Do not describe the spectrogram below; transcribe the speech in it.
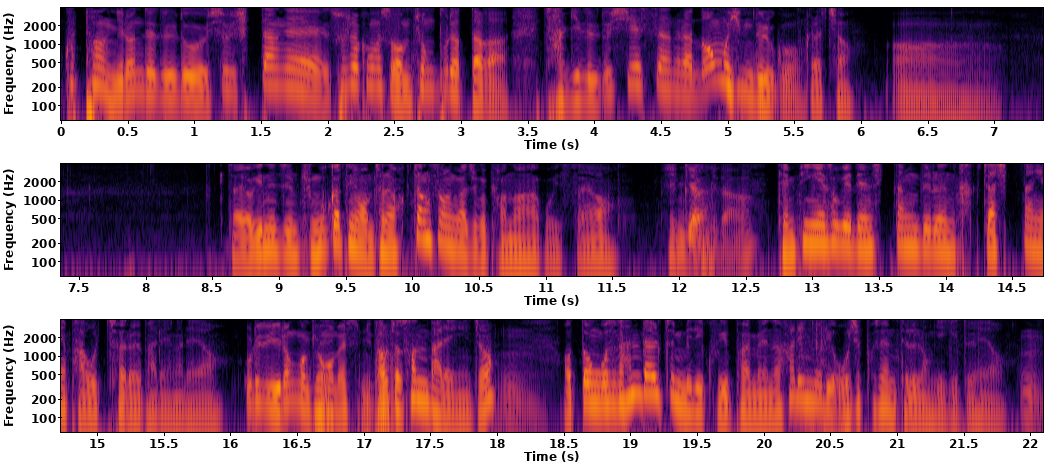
쿠팡 이런 데들도 시- 식당에 소셜 커머스 엄청 뿌렸다가 자기들도 CS 하느라 너무 힘들고. 그렇죠. 어. 자 여기는 지금 중국 같은 경우 엄청난 확장성을 가지고 변화하고 있어요. 신기합니다. 댐핑에 소개된 식당들은 각자 식당의 바우처를 발행을 해요. 우리도 이런 건 경험했습니다. 바우처 선 발행이죠. 음. 어떤 곳은 한 달쯤 미리 구입하면 할인율이 50%를 넘기기도 해요. 음.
